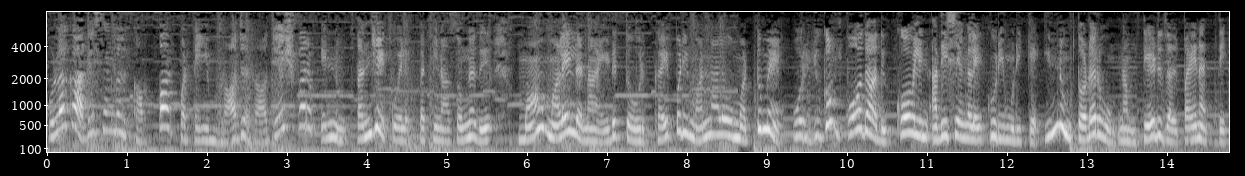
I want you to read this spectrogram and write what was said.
உலக அதிசயங்களுக்கு அப்பாற்பட்ட எம் ராஜ ராஜேஸ்வரம் என்னும் தஞ்சை கோயிலை பத்தி நான் சொன்னது மாமலையில நான் எடுத்த ஒரு கைப்படி மண் அளவு மட்டுமே. ஒரு யுகம் போதாது கோவிலின் அதிசயங்களை கூறி முடிக்க. இன்னும் தொடருவோம் நம் தேடுதல் பயணத்தை.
